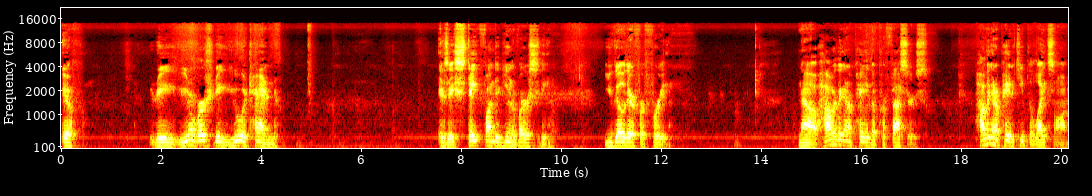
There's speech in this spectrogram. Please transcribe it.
if the university you attend is a state funded university, you go there for free. Now, how are they going to pay the professors? How are they going to pay to keep the lights on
